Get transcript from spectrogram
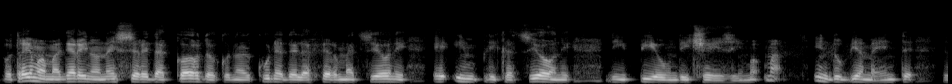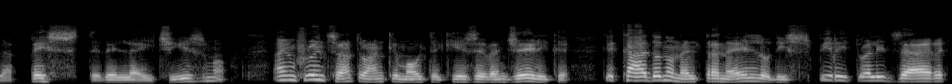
Potremmo magari non essere d'accordo con alcune delle affermazioni e implicazioni di Pio XI, ma indubbiamente la peste del laicismo ha influenzato anche molte chiese evangeliche che cadono nel tranello di spiritualizzare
